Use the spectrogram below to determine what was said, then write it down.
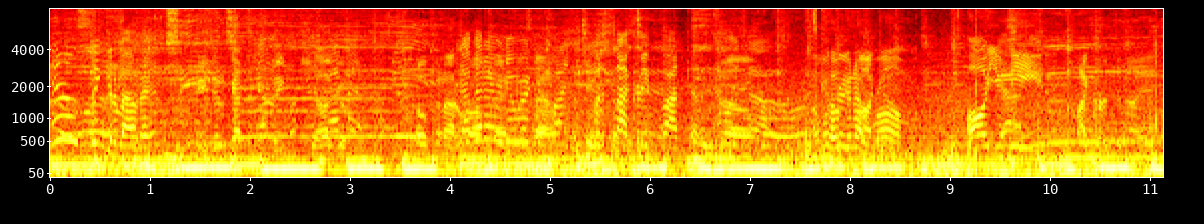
Yeah, I was thinking about it. Ethan's got this big jug of coconut I rum. bet I back know in where I his can house. find it. But it's not grape vodka. No. It's I want grape coconut rum. It's all you need. My kryptonite. Kryptonite.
